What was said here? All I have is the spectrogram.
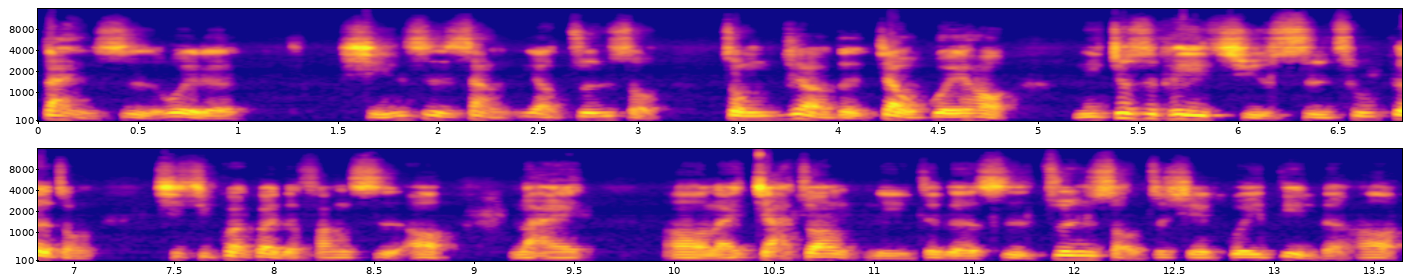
但是为了形式上要遵守宗教的教规哈，你就是可以取使出各种奇奇怪怪的方式哦，来哦来假装你这个是遵守这些规定的哦。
